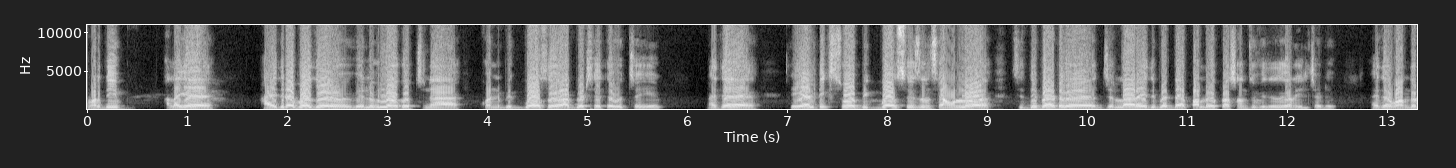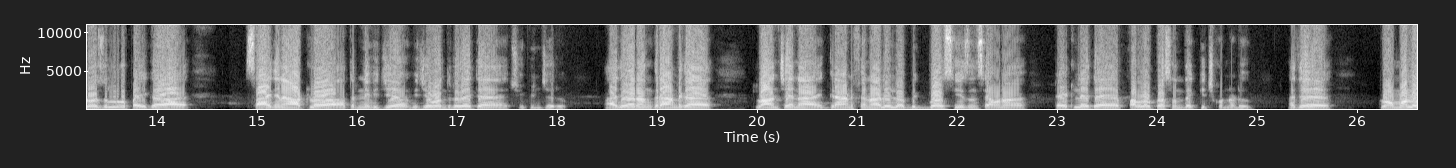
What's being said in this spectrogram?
అమర్దీప్ అలాగే హైదరాబాద్ వెలుగులోకి వచ్చిన కొన్ని బిగ్ బాస్ అప్డేట్స్ అయితే వచ్చాయి. అయితే reality show Bigg Boss season సెవెన్లో సిద్దిపేట జిల్లా రైతు బిడ్డ పల్లవి ప్రశాంత్ విధులుగా నిలిచాడు. అయితే వంద రోజులకు పైగా సాగిన ఆటలో అతడిని విజయ విజయవంతుడిగా అయితే చూపించారు. ఆదివారం గ్రాండ్గా లాంచ్ అయిన గ్రాండ్ ఫినాలీలో Bigg Boss season seven title అయితే పల్లవ్ ప్రశాంత్ దక్కించుకున్నాడు. అయితే ప్రోమోలో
